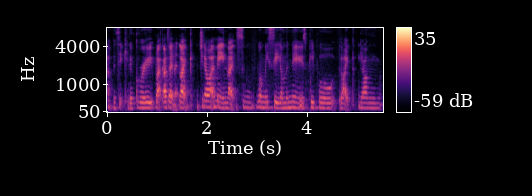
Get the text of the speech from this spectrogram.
a particular group. Like I don't know, like do you know what I mean? Like so when we see on the news people like young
